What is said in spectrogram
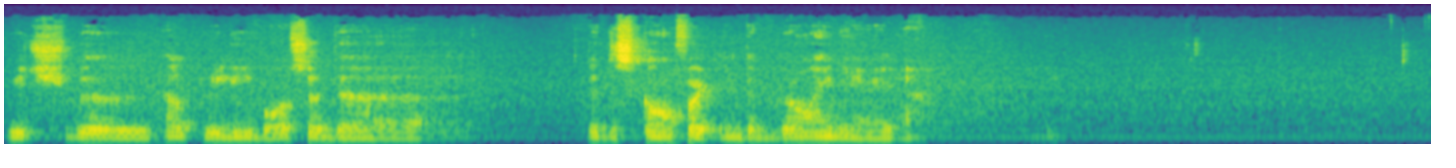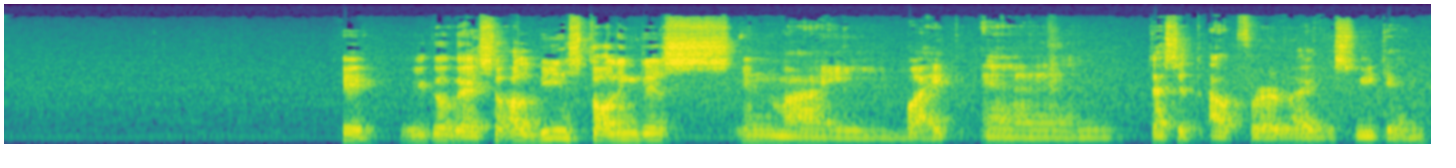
which will help relieve also the the discomfort in the groin area. Okay, here you go guys. So I'll be installing this in my bike and test it out for a ride this weekend.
